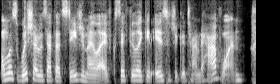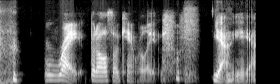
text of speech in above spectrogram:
almost wish I was at that stage in my life because I feel like it is such a good time to have one. Right, but also can't relate. Yeah, yeah, yeah.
